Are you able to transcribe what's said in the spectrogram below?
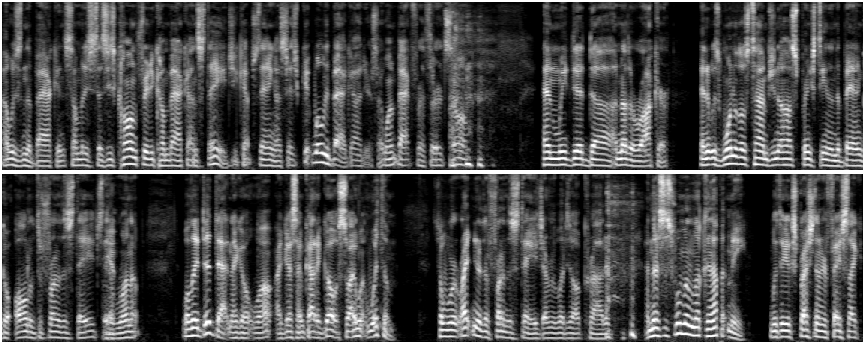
I was in the back, and somebody says he's calling for you to come back on stage. He kept saying on stage. Get Willie back out here. So I went back for a third song, and we did uh, another rocker. And it was one of those times, you know how Springsteen and the band go all to the front of the stage. They Yeah. run up. Well, they did that, and I go, well, I guess I've got to go. So I went with them. So we're right near the front of the stage. Everybody's all crowded, and there's this woman looking up at me with the expression on her face like,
